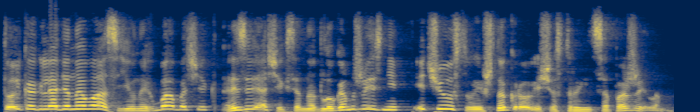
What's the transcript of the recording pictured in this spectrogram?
Только глядя на вас, юных бабочек, резвящихся над лугом жизни, и чувствуешь, что кровь еще струится по жилам.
